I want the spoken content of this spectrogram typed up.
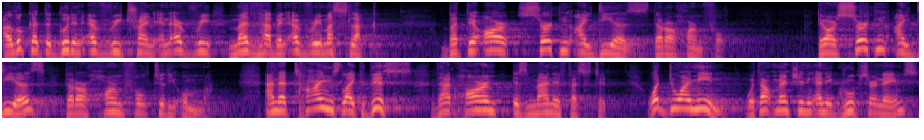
I look at the good in every trend, in every madhab, in every maslak. But there are certain ideas that are harmful. There are certain ideas that are harmful to the ummah. And at times like this, that harm is manifested. What do I mean? Without mentioning any groups or names,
